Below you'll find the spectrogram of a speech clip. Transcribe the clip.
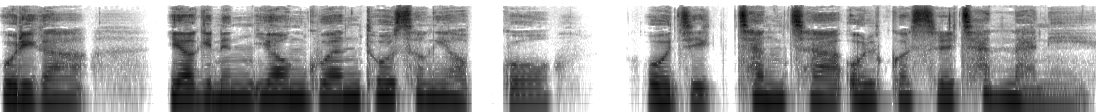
우리가 여기는 영구한 도성이 없고 오직 장차 올 것을 찾나니.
